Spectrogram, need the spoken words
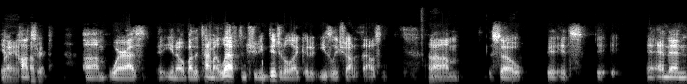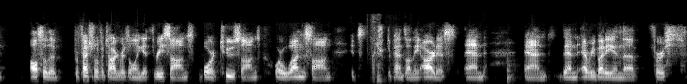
in Right, a okay. concert. Um, whereas you know by the time i left and shooting digital i could have easily shot a thousand. Wow. um, so it, it's it, it- and then also the professional photographers only get three songs or two songs or one song. It depends on the artist. And and then everybody in the first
